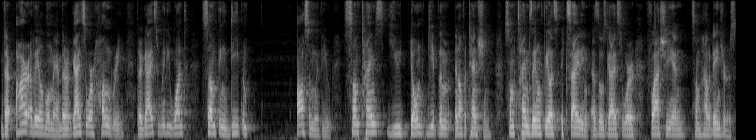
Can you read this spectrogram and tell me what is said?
There are available men. There are guys who are hungry. There are guys who really want something deep and awesome with you. Sometimes you don't give them enough attention. Sometimes they don't feel as exciting as those guys who are flashy and somehow dangerous.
